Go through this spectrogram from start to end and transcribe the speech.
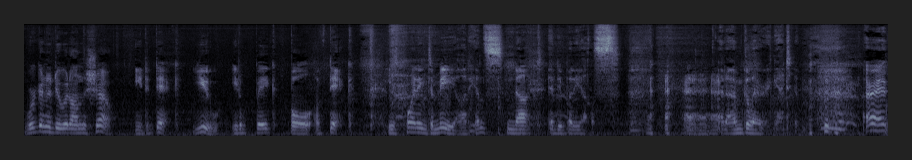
we're going to do it on the show. Eat a dick. You eat a big bowl of dick. He's pointing to me, audience, not anybody else. and I'm glaring at him. All right.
